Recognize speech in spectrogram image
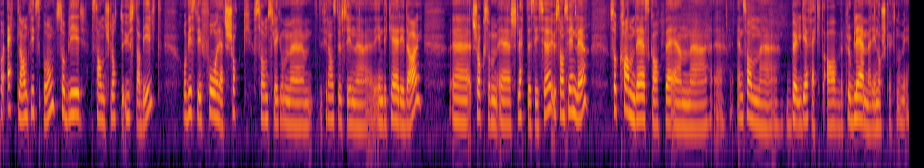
på et eller annet tidspunkt så blir sandslottet ustabilt. Og hvis vi får et sjokk, sånn slik om Finanstilsynet indikerer i dag, et sjokk som er slettes ikke usannsynlig, så kan det skape en, eh, en sånn eh, bølgeeffekt av problemer i norsk økonomi.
